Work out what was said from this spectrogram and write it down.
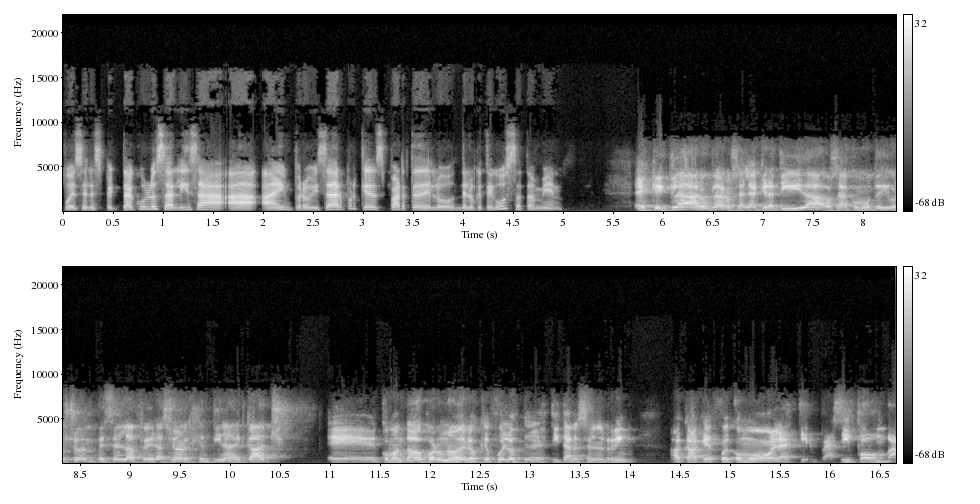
pues el espectáculo salís a, improvisar porque es parte de lo, de lo que te gusta también. Es que claro, claro, o sea, la creatividad, o sea, como te digo, yo empecé en la Federación Argentina de Catch, eh, comandado por uno de los que fue los eh, Titanes en el Ring, acá, que fue como la estirpe, así, pomba,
